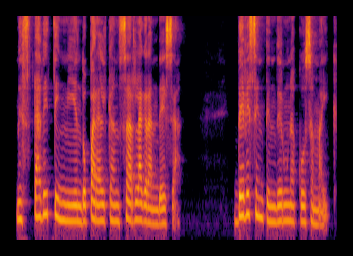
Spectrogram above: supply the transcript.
me está deteniendo para alcanzar la grandeza. Debes entender una cosa, Mike.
